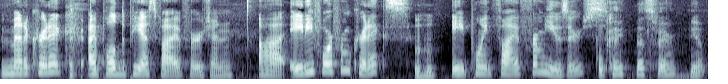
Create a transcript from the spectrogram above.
Metacritic, I pulled the PS5 version. Uh, 84 from critics, 8.5 from users. Okay, that's fair. Yep.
